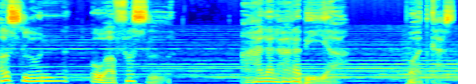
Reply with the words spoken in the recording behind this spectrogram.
أصل وفصل على العربية بودكاست.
